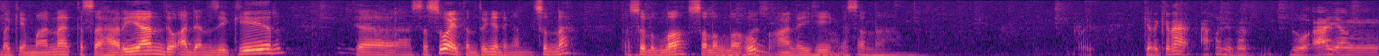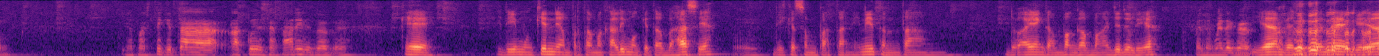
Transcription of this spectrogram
Bagaimana keseharian doa dan zikir ya, sesuai tentunya dengan sunnah Rasulullah Sallallahu Alaihi Wasallam. Kira-kira apa nih Ustadz? doa yang ya pasti kita lakuin setiap hari nih Ustadz, ya? Oke, jadi mungkin yang pertama kali mau kita bahas ya Hmm, di kesempatan ini tentang doa yang gampang-gampang aja dulu ya. Pendek-pendek Ustadz. Ya pendek-pendek ya.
